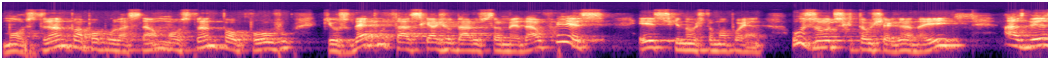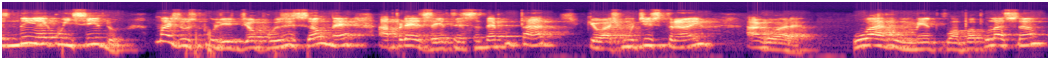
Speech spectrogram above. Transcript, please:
mostrando para a população, mostrando para o povo que os deputados que ajudaram o Samedal foi esse, esses que não estão apoiando. Os outros que estão chegando aí, às vezes nem é conhecido, mas os políticos de oposição, né, apresentam esse deputado, que eu acho muito estranho. Agora, o argumento com a população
